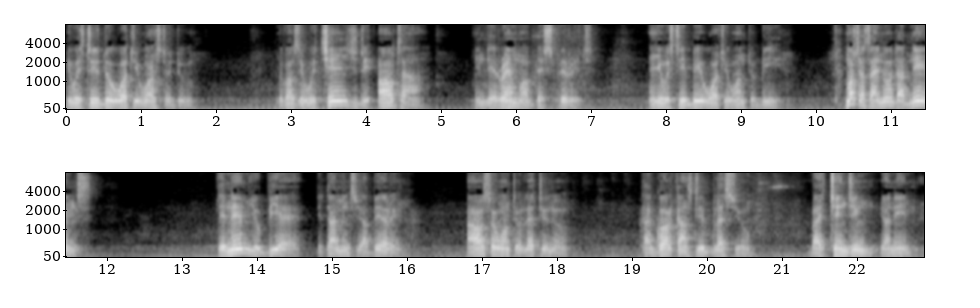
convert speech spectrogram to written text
he will still do what he wants to do because it will change the altar in the realm of the spirit and you will still be what you want to be. Much as I know that names, the name you bear determines your bearing, I also want to let you know that God can still bless you by changing your name.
